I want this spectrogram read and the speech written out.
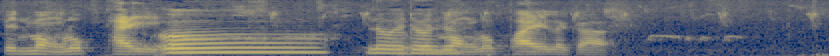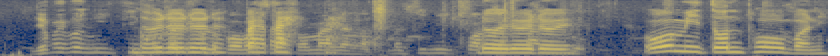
เป็นหม่องลบภัยโอ้โดยโดยเป็นโดหม่ยองลบภัยแล้วก็ เดี๋ยวไปเบิ่งอีกที่โดยโดยโดยเขาจะมีประวัติศาสตร์ไปไป ประมาณนั้นล่ะมันสิมีความโดยโดยโดยสำคัญอโอ้มีต้นโพบ่นี่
